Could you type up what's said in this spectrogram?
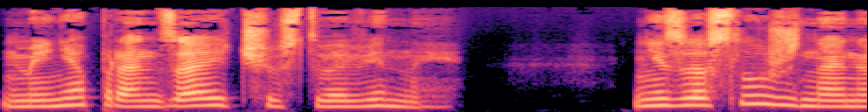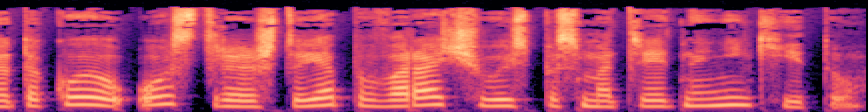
Меня пронзает чувство вины. Незаслуженное, но такое острое, что я поворачиваюсь посмотреть на Никиту.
